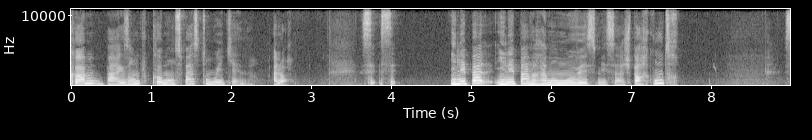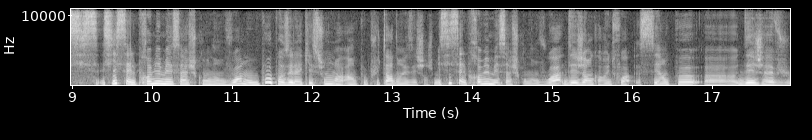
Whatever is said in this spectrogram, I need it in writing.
comme par exemple « Comment se passe ton week-end » Alors, il n'est pas, pas, vraiment mauvais ce message. Par contre, si, c'est le premier message qu'on envoie, on peut poser la question euh, un peu plus tard dans les échanges. Mais si c'est le premier message qu'on envoie, déjà, encore une fois, c'est un peu euh, déjà vu.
